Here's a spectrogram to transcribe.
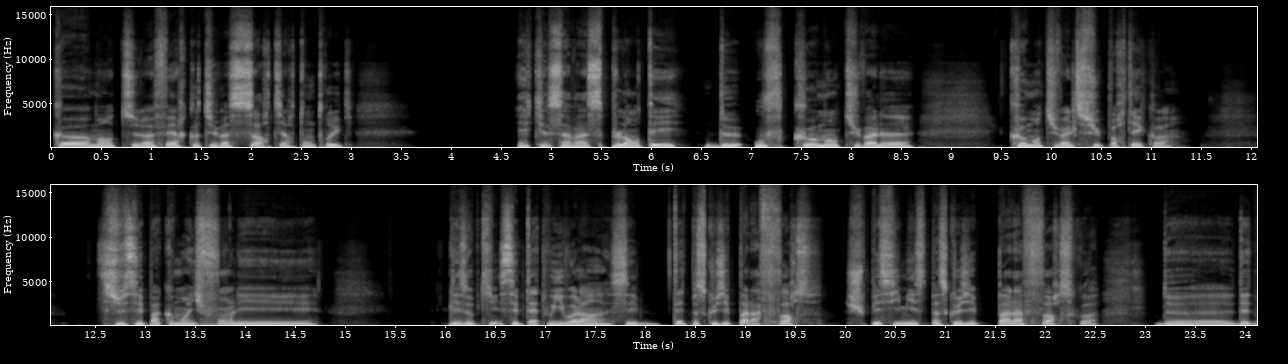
Comment tu vas faire quand tu vas sortir ton truc et que ça va se planter de ouf? Comment tu vas le, comment tu vas le supporter, quoi? Je sais pas comment ils font les, les optimistes. C'est peut-être, oui, voilà, c'est peut-être parce que j'ai pas la force. Je suis pessimiste parce que j'ai pas la force, quoi, de d'être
